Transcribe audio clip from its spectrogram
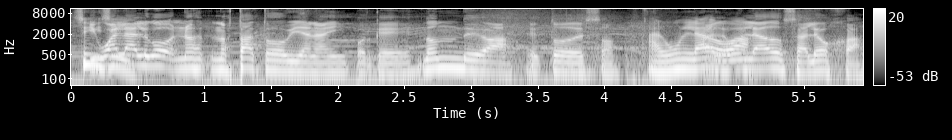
Sí, Igual sí. algo no, no está todo bien ahí, porque ¿dónde va todo eso? Algún A lado. algún va. lado se aloja.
